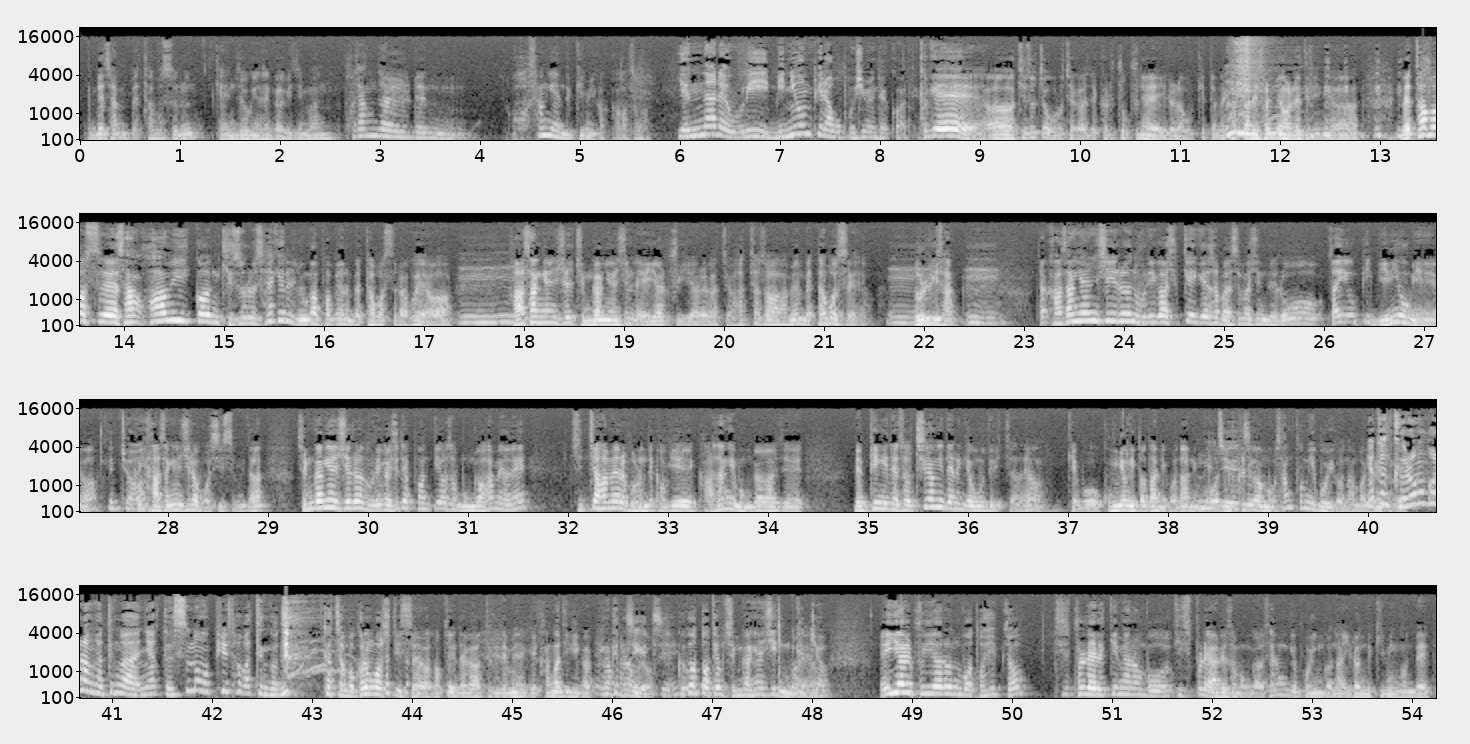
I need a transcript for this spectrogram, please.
근데 참 메타버스는 개인적인 생각이지만 포장 잘된 허상의 느낌이 가까워서 옛날에 우리 미니홈피라고 보시면 될 것 같아요. 그게 어, 기술적으로 제가 이제 그쪽 분야에 일을 하고 있기 때문에 간단히 설명을 해드리면 메타버스의 사- 하위권 기술을 세 개를 융합하면 메타버스라고 해요. 음, 가상현실, 증강현실, AR, VR을 같이 합쳐서 하면 메타버스예요. 음, 논리상. 음, 음. 자, 가상현실은 우리가 쉽게 얘기해서 말씀하신 대로 싸이월드 미니홈피예요. 그게 가상현실이라고 볼 수 있습니다. 증강현실은 우리가 휴대폰 띄워서 뭔가 화면에 진짜 화면을 보는데 거기에 가상의 뭔가가 이제 mapping이 돼서 투영이 되는 경우들 있잖아요. 이렇게 뭐 공룡이 떠다니거나 아니면 뭐 어디. 클릭하면 뭐 상품이 보이거나 막 약간 이런 식의. 그런 거랑 같은 거 아니야? 그 스노우 필터 같은 거죠. 그렇죠. 뭐 그런 걸 수도 있어요. 갑자기 내가 들이대면 이게 강아지 팡팡하고 그치. 그것도 어떻게 보면 증강 현실인 거예요. 그렇죠. AR, VR은 뭐 더 쉽죠. 디스플레이를 끼면은 뭐 디스플레이 안에서 뭔가 새로운 게 보인 거나 이런 느낌인 건데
